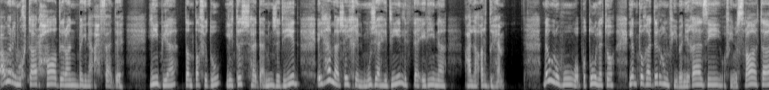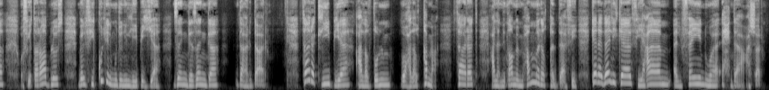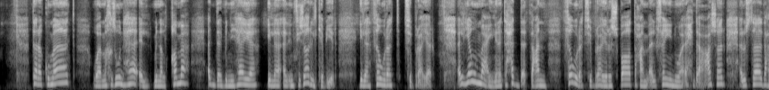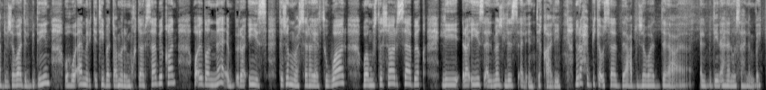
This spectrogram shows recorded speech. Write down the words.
عمر المختار حاضرا بين أحفاده. ليبيا تنتفض لتشهد من جديد إلهام شيخ المجاهدين للثائرين على أرضهم. دوره وبطولته لم تغادرهم في بني غازي وفي مصراتة وفي طرابلس بل في كل المدن الليبية زنقة زنقة دار دار. ثارت ليبيا على الظلم وعلى القمع ثارت على نظام معمر القذافي كان ذلك في عام 2011 تراكمات ومخزون هائل من القمع أدى بالنهاية إلى الانفجار الكبير إلى ثورة فبراير. اليوم معي لنتحدث عن ثورة فبراير شباط عام 2011 الأستاذ عبد الجواد البدين وهو آمر كتيبة عمر المختار سابقا وأيضا نائب رئيس تجمع سرايا الثوار ومستشار سابق لرئيس المجلس الانتقالي. نرحب بك أستاذ عبد الجواد البدين أهلا وسهلا بك.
